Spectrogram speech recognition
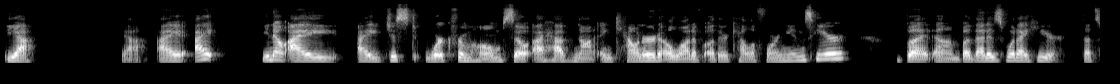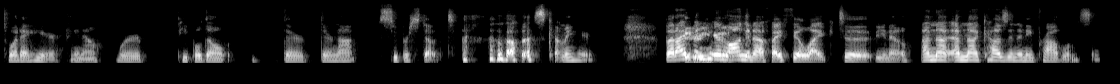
Yeah. Yeah. I I you know, I I just work from home, so I have not encountered a lot of other Californians here but um but that is what i hear that's what i hear you know where people don't they're they're not super stoked about us coming here but i've there been here go. long enough i feel like to you know i'm not i'm not causing any problems so.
